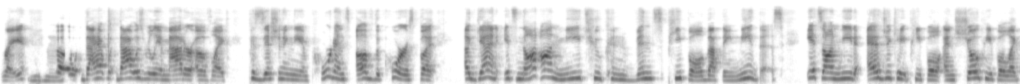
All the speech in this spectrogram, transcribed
right? Mm-hmm. So that that was really a matter of like positioning the importance of the course, but again, it's not on me to convince people that they need this. It's on me to educate people and show people, like,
